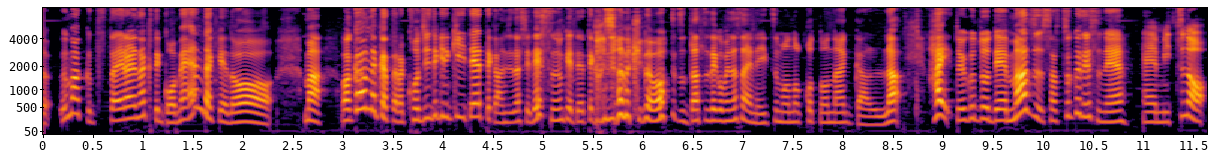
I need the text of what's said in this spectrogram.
ょっとうまく伝えられなくてごめんだけどまあ分かんなかったら個人的に聞いてって感じだしレッスン受けてって感じなんだけど ちょっと雑でごめんなさいね。いつものことながら。はいということでまず早速ですね、え3つの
